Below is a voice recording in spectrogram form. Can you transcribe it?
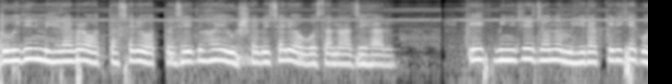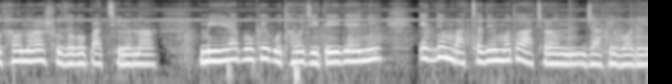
দুই দিন মেহরাবের অত্যাচারে অত্যাচারিত হয় উষা বেচারি অবস্থা নাজেহাল। এক মিনিটের জন্য মেহরাবকে রেখে কোথাও নড়ার সুযোগও পাচ্ছিল না। মেহরাব ওকে কোথাও যেতেই দেয়নি, একদম বাচ্চাদের মতো আচরণ যাকে বলে।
